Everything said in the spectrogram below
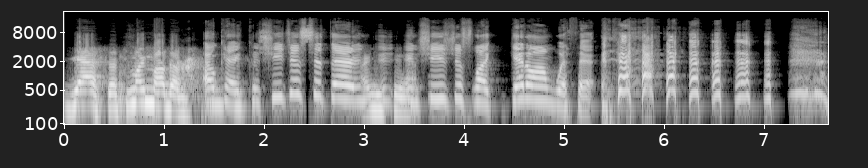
Yes, that's my mother. Okay, because she just sit there and, I and, understand. and she's just like, get on with it.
